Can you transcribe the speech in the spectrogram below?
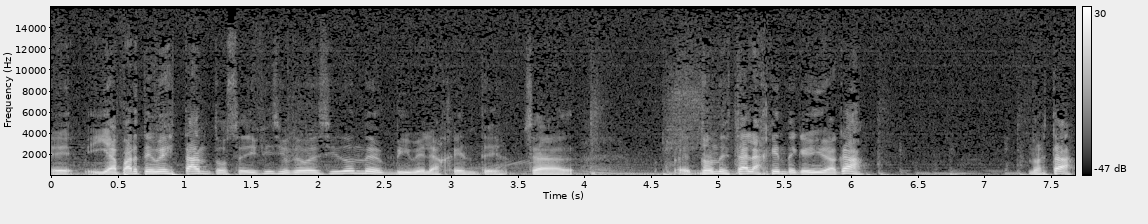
Eh, y aparte ves tantos edificios que vos decís, ¿dónde vive la gente? O sea, eh, ¿dónde está la gente que vive acá? No está,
